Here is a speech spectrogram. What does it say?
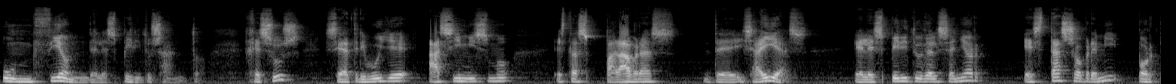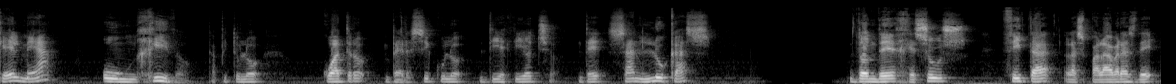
unción del Espíritu Santo. Jesús se atribuye a sí mismo estas palabras de Isaías. El Espíritu del Señor está sobre mí porque Él me ha ungido. Capítulo 4, versículo 18 de San Lucas, donde Jesús cita las palabras de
